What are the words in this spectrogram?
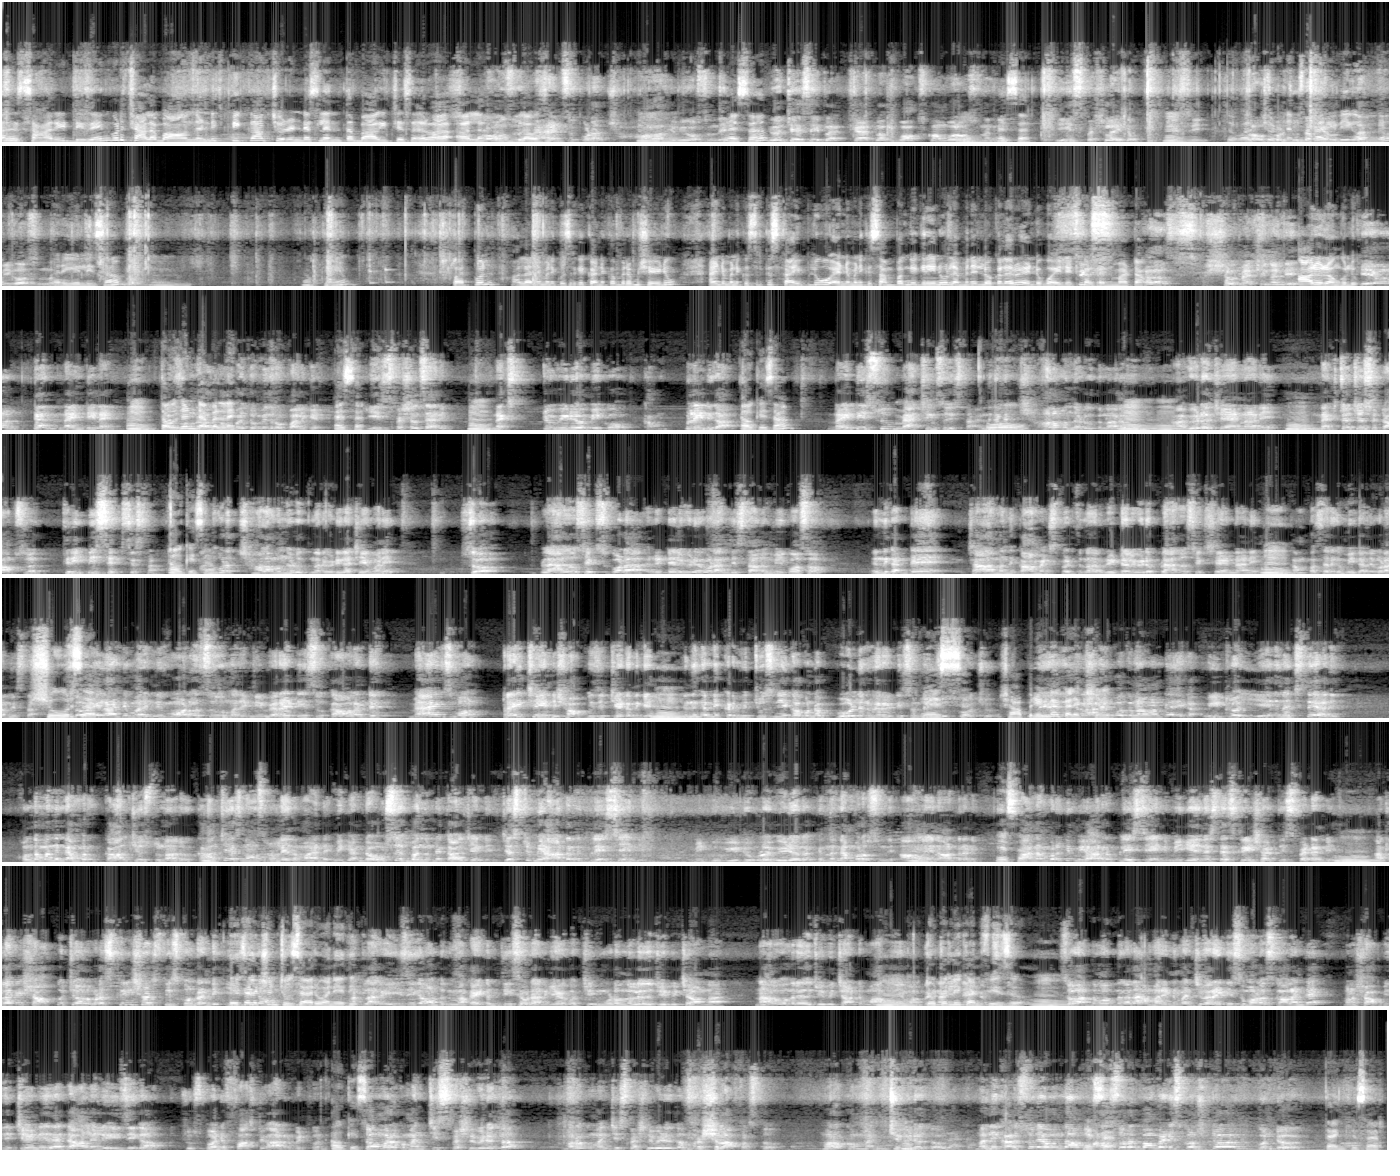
అది సారీ డిజైన్ కూడా చాలా బాగుందండి. పికాక్ చూడండి అసలు ఎంత బాగా ఇచ్చేసారు బ్లౌజ్ కూడా చాలా హెవీ వస్తుంది. Yes, sir. ఇది వచ్చేసి ఇట్లా క్యాట్లాగ్ బాక్స్ కాంబోలో వస్తుందండి. ఈ స్పెషల్ ఐటమ్ హెవీగా వస్తుందో. సార్ ఓకే పర్పుల్ అలానే మనకి వచ్చరికి కనకంబరం షేడు అండ్ మనకి వచ్చరికి స్కై బ్లూ అండ్ మనకి సంపంగి green lemon yellow colour and violet colour అన్నమాట. కలర్ స్పెషల్ మ్యాచింగ్ అండి. ఆరు రంగులు. కేవలం టెన్ నైన్టీ నైన్ Hmm, 1099. తొమ్మిది రూపాయలకి. ఈ స్పెషల్ శారీ. నెక్స్ట్ వీడియో మీకు కంప్లీట్గా ఓకే సార్ నైటీస్ మ్యాచింగ్స్ ఇస్తా. ఎందుకంటే Oh. చాలా మంది అడుగుతున్నారు. ఆ వీడియో చేయండి అని. నెక్స్ట్ వచ్చేసి టాప్స్లో త్రీ పీస్ సెట్స్ ఇస్తా. ఓకే అది సార్ కూడా చాలా మంది అడుగుతున్నారు విడిగా చేయమని. సో ప్లాజో సెట్స్ కూడా రిటైల్ వీడియో కూడా అందిస్తాను మీకోసం. ఎందుకంటే చాలా మంది కామెంట్స్ పెడుతున్నారు రిటైల్ వీడియో ప్లాజో సెట్స్ చేయండి అని. కంపల్సరీగా మీకు అది కూడా అందిస్తాను. ఇలాంటి మరిన్ని మోడల్స్ మరిన్ని వెరైటీస్ కావాలంటే మాక్సిమం ట్రై చేయండి షాప్ విజిట్ చేయడానికి. ఎందుకంటే ఇక్కడ మీరు చూసినవి కాకుండా బోల్డ్ అని వెరైటీస్ ఉంటాయి చూసుకోవచ్చు. Collection. రాలేకపోతున్నామంటే ఇక వీటిలో ఏది నచ్చితే అది. కొంతమంది నెంబర్ కాల్ చేస్తున్నారు. కాల్ చేయాల్సిన అవసరం లేదమ్మా. అంటే మీకు డౌట్స్ ఇబ్బంది ఉంటే కాల్ చేయండి. జస్ట్ మీ ఆర్డర్ని ప్లేస్ చేయండి. మీకు యూట్యూబ్లో వీడియోలో కింద నెంబర్ వస్తుంది ఆన్లైన్ ఆర్డర్ అని. ఆ నెంబర్కి మీ ఆర్డర్ ప్లేస్ చేయండి. మీకు ఏది నచ్చితే స్క్రీన్ షాట్ తీసి పెట్టండి. అట్లాగే షాప్కి వచ్చే వాళ్ళు కూడా స్క్రీన్ షాట్స్ తీసుకొని రండి. కలెక్షన్. చూసారు అనేది? అట్లాగా ఈజీగా ఉంటుంది. మాకు ఐటమ్ తీసేవడానికి ఇక్కడికి వచ్చి మూడు వందలు ఏదో చూపించామన్నా నాలుగు వందలు ఏదో చూపించామంటే మాకు ఏం అర్థం కాదు. totally ఇన్ని items. confuse. కి. Mm. సో అర్థమవుతుంది కదా? మరిన్ని మంచి వెరైటీస్ మోడల్స్ కావాలంటే మన షాప్ విజిట్ చేయండి. లేదంటే ఆన్లైన్లో ఈజీగా చూసుకోండి ఫాస్ట్గా ఆర్డర్ పెట్టుకోండి. సో మరొక మంచి స్పెషల్ వీడియోతో మరొక మంచి స్పెషల్ వీడియోతో స్పెషల్ ఆఫర్స్తో. మరొక మంచి వీడియోతో మళ్ళీ కలుస్తూనే ఉందాం. మన. Surat Bombay discount store Guntur. Thank you sir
